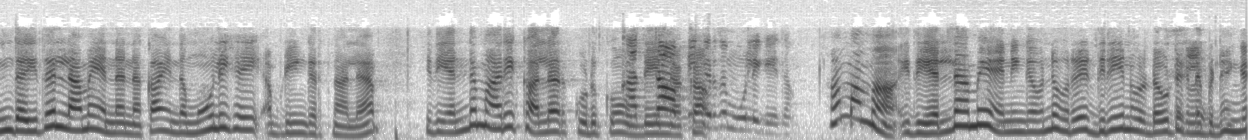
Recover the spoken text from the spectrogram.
இந்த- இது எல்லாமே என்னன்னாக்கா இந்த மூலிகை அப்படிங்கறதுனால இது எந்த மாதிரி கலர் கொடுக்கும் அப்படின்னாக்கா மூலிகை தான். ஆமாமா இது எல்லாமே நீங்க வந்து ஒரே திடீர்னு ஒரு டவுட் கிளப்பிட்டீங்க.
